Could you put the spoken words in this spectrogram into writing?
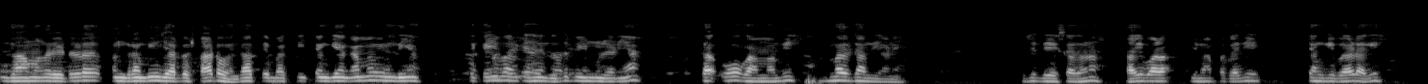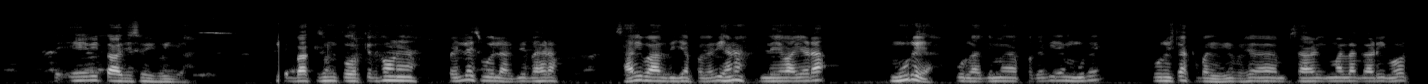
ਗਾਵਾਂ ਦਾ ਰੇਟ ਜਿਹੜਾ 15 20 ਹਜ਼ਾਰ ਤੋਂ ਸਟਾਰਟ ਹੋ ਜਾਂਦਾ, ਤੇ ਬਾਕੀ ਚੰਗੀਆਂ ਗਾਵਾਂ ਵੀ ਹੁੰਦੀਆਂ, ਤੇ ਕਈ ਵਾਰ ਕਿਸੇ ਨੇ ਦੁੱਧ ਪੀਣ ਨੂੰ ਲੈਣੀਆਂ। ਤਾਂ ਉਹ ਗਾਵਾਂ ਵੀ ਮਿਲ ਜਾਂਦੀਆਂ ਨੇ। ਤੁਸੀਂ ਦੇਖ ਸਕਦੇ ਹੋ ਨਾ ਸਾਹੀਵਾਲ ਜਿਵੇਂ ਆਪਾਂ ਕਹਿ ਦਈਏ, ਚੰਗੀ ਬੈੜ ਹੈਗੀ, ਤੇ ਇਹ ਵੀ ਤਾਜ਼ੀ ਸੂਈ ਹੋਈ ਆ। ਤੇ ਬਾਕੀ ਤੁਹਾਨੂੰ ਤੋਰ ਕੇ ਦਿਖਾਉਣੇ ਆ, ਪਹਿਲੇ ਸੂਏ ਲੱਗਦੀ ਹੈ ਬੈੜ। ਸਾਹੀਵਾਲ ਦੀ ਜੇ ਆਪਾਂ ਕਹਿ ਦਈਏ ਹਨਾ, ਲੇਵਾ ਜਿਹੜਾ ਮੂਰੇ ਆ, ਪੂਰਾ ਜਿਵੇਂ ਆਪਾਂ ਕਹਿ ਦਈਏ ਮੂਰੇ ਪੂਰੀ ਝੱਕ ਪਾਈ ਹੋਈ ਹੈ ਸਾੜੀ ਮੰਨ ਲਾ ਗਾੜੀ ਬਹੁਤ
